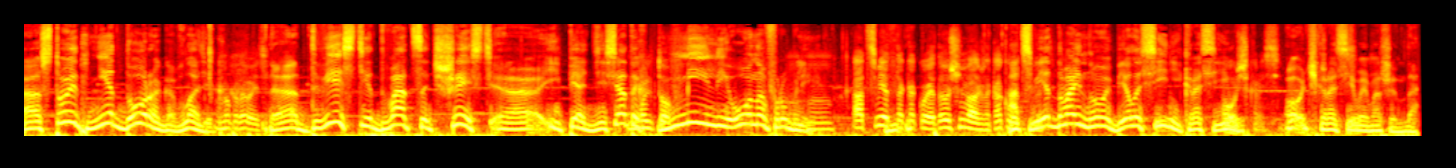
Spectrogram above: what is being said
А стоит недорого, Владик. Ну-ка, давайте. 226 э, и 5 десятых миллионов рублей. Угу. А цвет-то какой? Это очень важно. Какой а цвет, цвет двойной, бело-синий, красивый. Очень красивый. Очень красивая машина, да.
